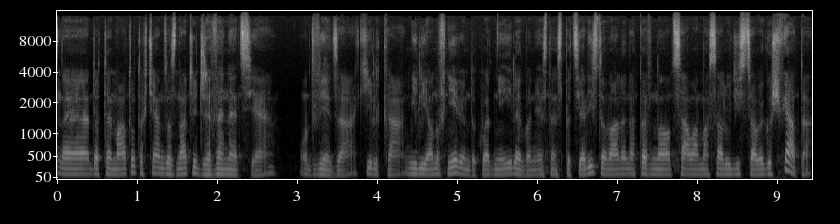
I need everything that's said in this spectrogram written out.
e, do tematu, to chciałem zaznaczyć, że Wenecję odwiedza kilka milionów, nie wiem dokładnie ile, bo nie jestem specjalistą, ale na pewno cała masa ludzi z całego świata.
